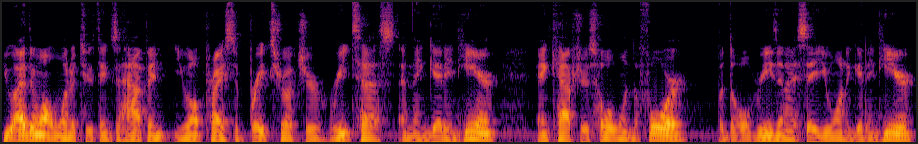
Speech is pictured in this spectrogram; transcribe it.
You either want one or two things to happen. You want price to break structure, retest, and then get in here and capture this whole one to four. But the whole reason I say you want to get in here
